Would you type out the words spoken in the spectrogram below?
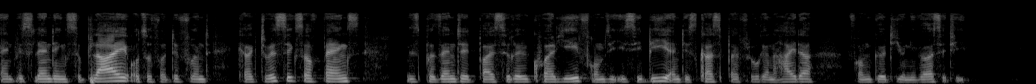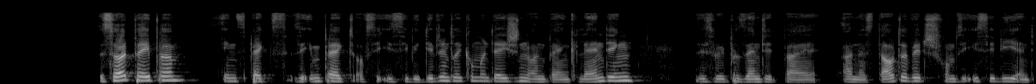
and with lending supply, also for different characteristics of banks. This is presented by Cyril Couaillier from the ECB and discussed by Florian Heider from Goethe University. The third paper inspects the impact of the ECB dividend recommendation on bank lending. This will be presented by Ernest Dautović from the ECB and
